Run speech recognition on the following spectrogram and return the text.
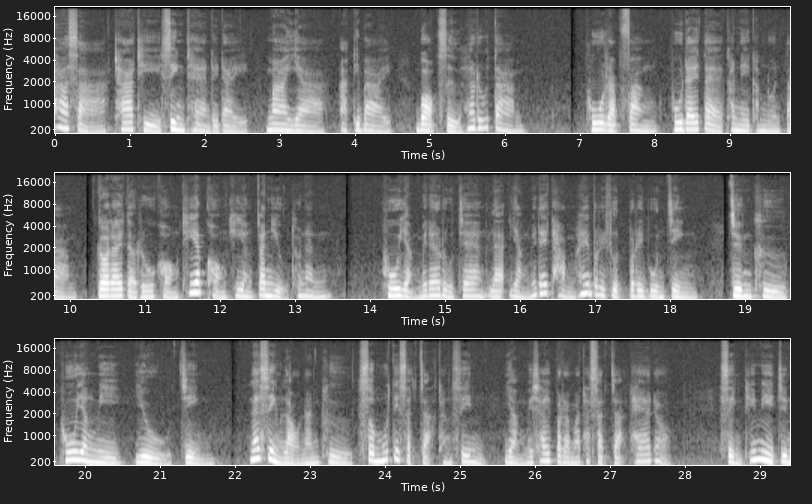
ภาษา ท่าที สิ่งแทนใด ๆ มายา อธิบาย บอกสื่อให้รู้ตาม ผู้รับฟังผู้ได้แต่คเนคำนวณตาม ก็ได้แต่รู้ของเทียบของเคียงกันอยู่เท่านั้น ผู้ยังไม่ได้รู้แจ้งและยังไม่ได้ทำให้บริสุทธิ์บริบูรณ์จริง จึงคือผู้ยังมีอยู่จริง และสิ่งเหล่านั้นคือ สมมุติสัจจะทั้งสิ้นอย่างไม่ใช่ปรมัตถสัจจะแท้ดอก สิ่งที่มีจึง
